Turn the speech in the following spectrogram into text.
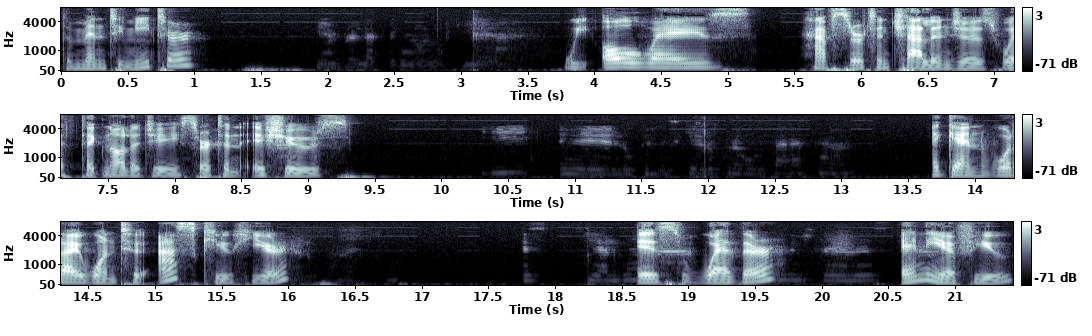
the Mentimeter. We always have certain challenges with technology, certain issues. Again, what I want to ask you here is whether any of you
